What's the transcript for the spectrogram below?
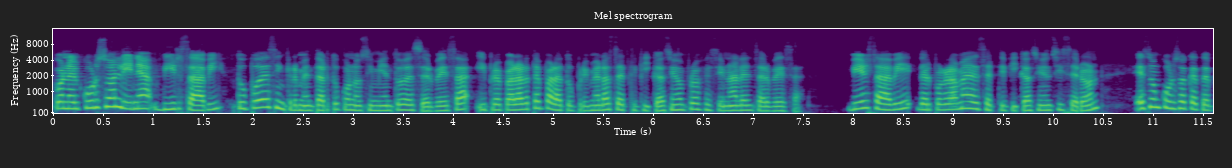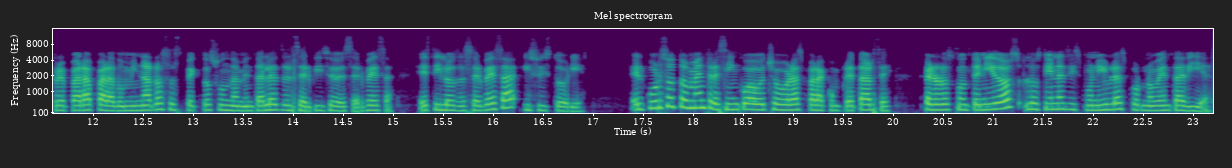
Con el curso en línea Beer Savvy, tú puedes incrementar tu conocimiento de cerveza y prepararte para tu primera certificación profesional en cerveza. Beer Savvy, del programa de certificación Cicerón, es un curso que te prepara para dominar los aspectos fundamentales del servicio de cerveza, estilos de cerveza y su historia. El curso toma entre 5 a 8 horas para completarse, pero los contenidos los tienes disponibles por 90 días.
